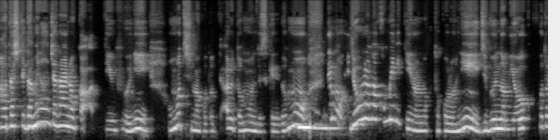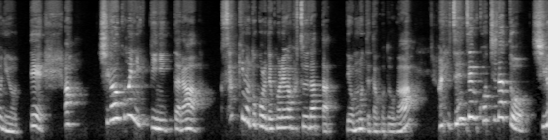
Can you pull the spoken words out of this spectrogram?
あ、私ってダメなんじゃないのかっていうふうに思ってしまうことってあると思うんですけれども、でもいろいろなコミュニティのところに自分の身を置くことによって、あ、違うコミュニティに行ったら、さっきのところでこれが普通だったって思ってたことが、あれ、全然こっちだと違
